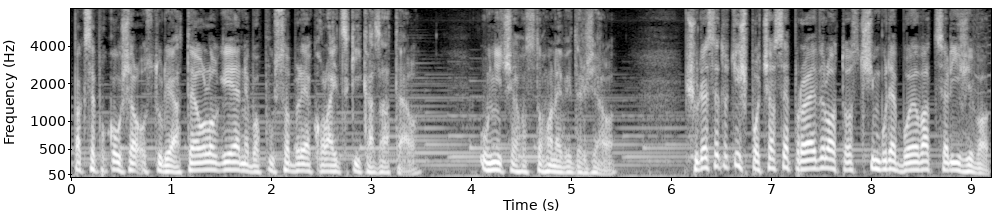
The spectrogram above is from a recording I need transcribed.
pak se pokoušel o studia teologie nebo působil jako laický kazatel. U ničeho z toho nevydržel. Všude se totiž počase projevilo to, s čím bude bojovat celý život.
